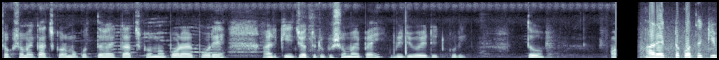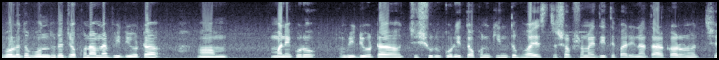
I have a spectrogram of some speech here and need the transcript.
সবসময় কাজকর্ম করতে হয়। কাজকর্ম পড়ার পরে আর কি যতটুকু সময় পাই ভিডিও এডিট করি। তো। আর একটা কথা কি বলো তো বন্ধুরা, যখন আমরা ভিডিওটা মানে করো ভিডিওটা হচ্ছে শুরু করি, তখন কিন্তু ভয়েসটা সব সময় দিতে পারি না। তার কারণ হচ্ছে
